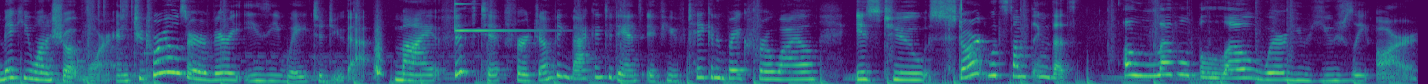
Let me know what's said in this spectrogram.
make you want want to show up more. And tutorials are a very easy way to do that. My fifth tip for jumping back into dance if you've taken a break for a while is to start with something that's a level below where you usually are.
